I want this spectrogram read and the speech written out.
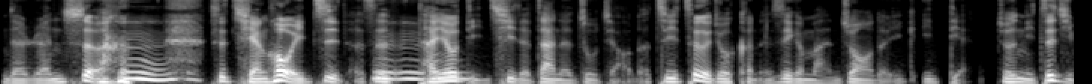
你的人设、嗯、是前后一致的，是很有底气的，站得住脚的。其实这个就可能是一个蛮重要的一个一点，就是你自己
